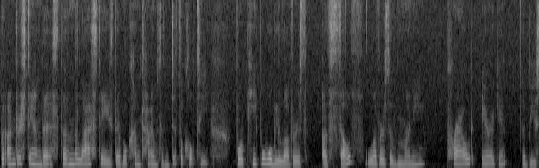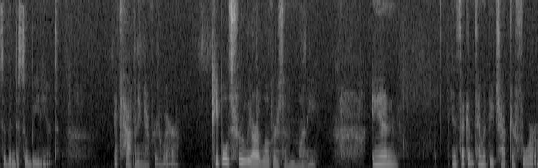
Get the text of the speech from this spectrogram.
But understand this that in the last days there will come times of difficulty, for people will be lovers of self, lovers of money, proud, arrogant, abusive, and disobedient. It's happening everywhere. People truly are lovers of money. And in 2 Timothy chapter 4,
